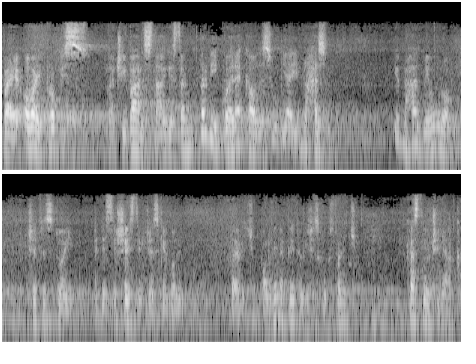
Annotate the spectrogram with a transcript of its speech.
Pa je ovaj propis znači van snage stan prvi ko je rekao da se ubija Ibn Hazm. Ibn Hazm je umro 456. hijđarske godine. To je već polovina petog hijđarskog stoljeća. Kasnije učenjaka.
